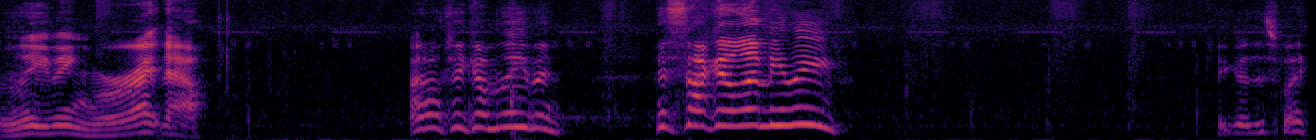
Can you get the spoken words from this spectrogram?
I'm leaving right now. I don't think I'm leaving. It's not gonna let me leave. Can you go this way?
